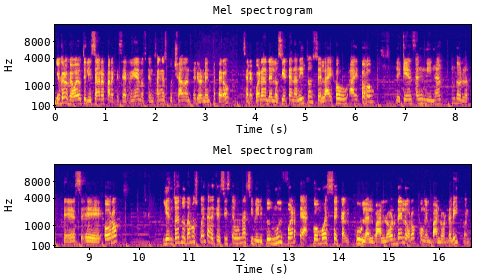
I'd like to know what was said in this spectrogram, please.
Yo creo que voy a utilizar para que se rían los que nos han escuchado anteriormente, pero se recuerdan de los siete enanitos, el IHO, IHO, de que están minando lo que es eh, oro y entonces nos damos cuenta de que existe una similitud muy fuerte a cómo se calcula el valor del oro con el valor de Bitcoin.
